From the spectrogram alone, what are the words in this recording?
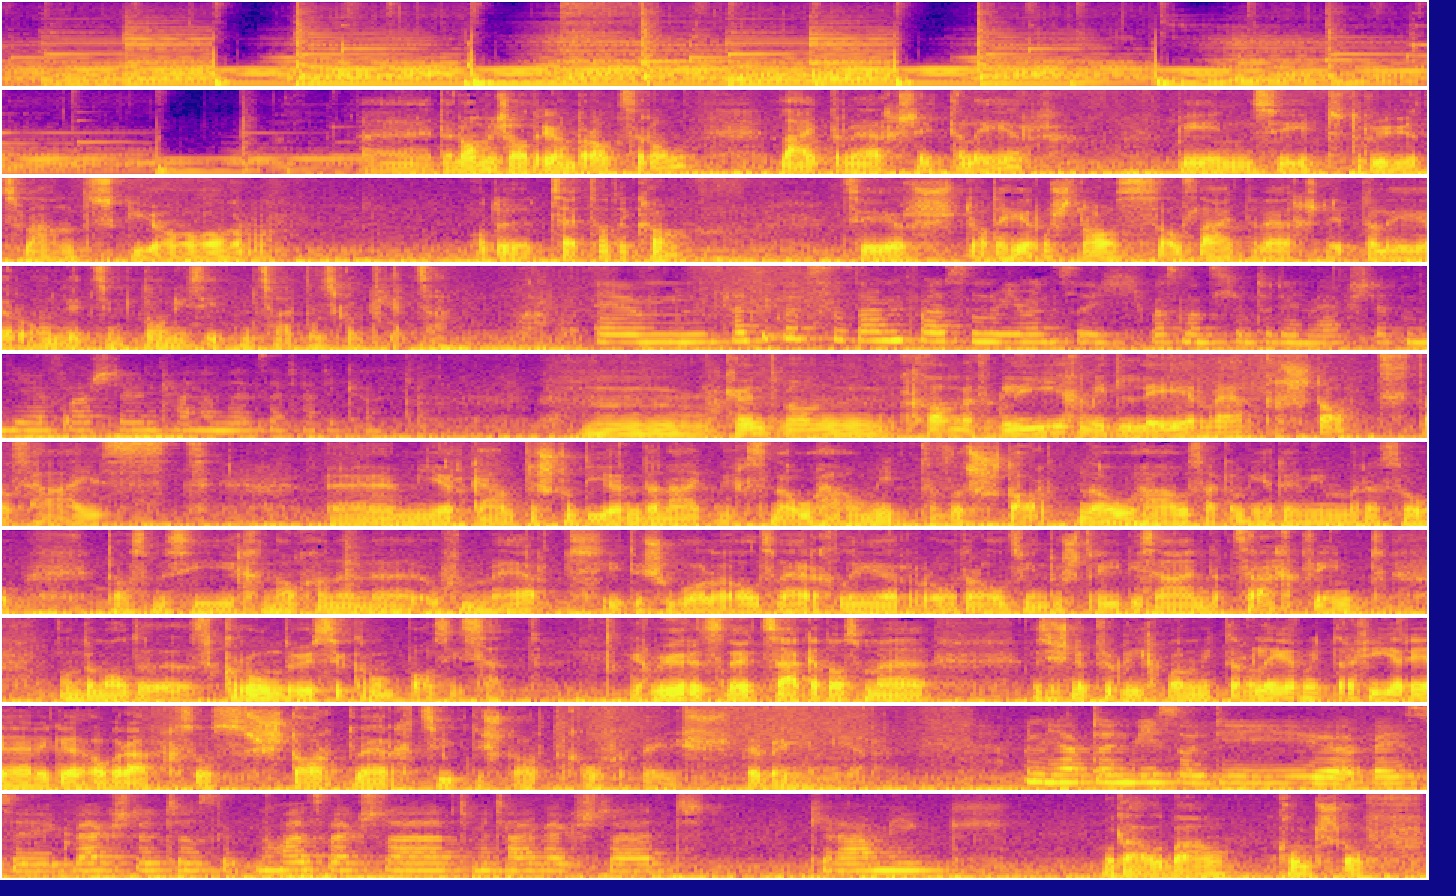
Äh, der Name ist Adrian Bratzerl, Leiter Werkstätte Lehr. Bin seit 23 Jahren an der ZHDK zuerst an der Herostraße als Leiter Werkstättenlehre und jetzt im Toni seit 2014. Ähm, kannst du kurz zusammenfassen, wie man sich, was man sich unter den Werkstätten hier vorstellen kann an der ZHDK? Hm, könnte man, kann man vergleichen mit Lehrwerkstatt. Das heißt, äh, wir geben den Studierenden eigentlich das Know-how mit, also das Start-Know-how, sagen wir dem immer so, dass man sich nachher äh, auf dem Markt, in der Schule als Werklehrer oder als Industriedesigner zurechtfindet und einmal das Grundwissen, Grundbasis hat. Ich würde jetzt nicht sagen, dass man, es ist nicht vergleichbar mit einer Lehre mit einer Vierjährigen, aber einfach so das Startwerkzeug, der Startkoffer, den, ist, den bringen wir. Und ihr habt dann wie so die Basic-Werkstätte, es gibt eine Holzwerkstatt, Metallwerkstatt, Keramik. Modellbau, Kunststoff,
